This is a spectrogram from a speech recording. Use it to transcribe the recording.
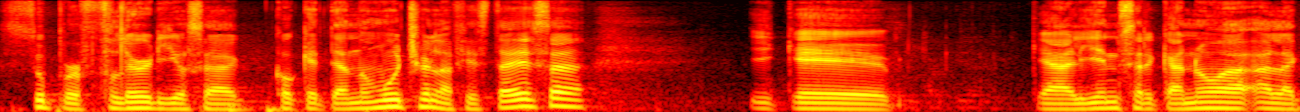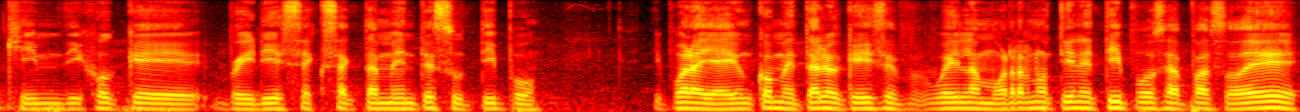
super flirty, o sea, coqueteando mucho en la fiesta esa, y que, que alguien cercano a, a la Kim dijo que Brady es exactamente su tipo. Y por ahí hay un comentario que dice, güey, la morra no tiene tipo, o sea, pasó de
